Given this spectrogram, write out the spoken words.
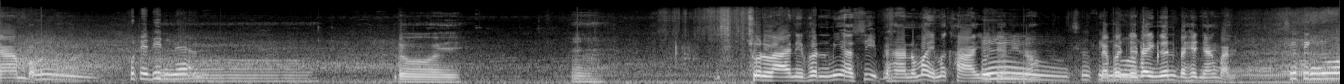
งามบ่อืมพุทธดินเลยอ๋อโดยเออชวนหลายนี่เพิ่นมีอาชีพไปหาหน่อไม้มาขายอยู่แถวนี้เนาะอืมชื่อปิงแล้วเพิ่นจะได้เงินไปเฮ็ดหยังบัดนี้ชื่อปิงนัว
